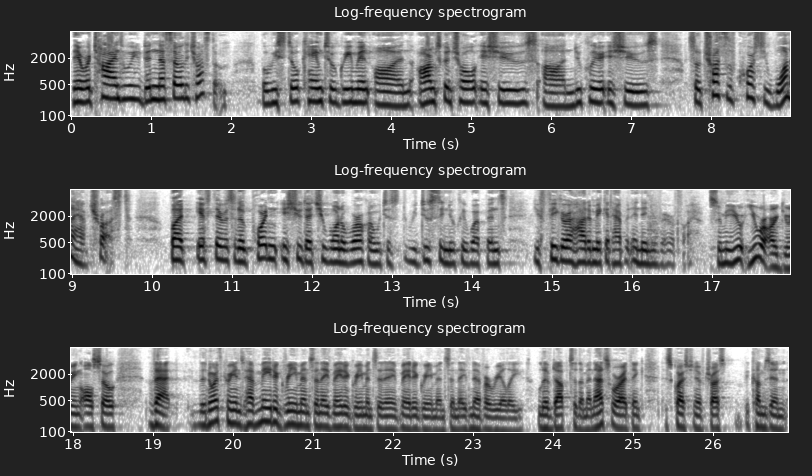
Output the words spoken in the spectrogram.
There were times we didn't necessarily trust them, but we still came to agreement on arms control issues, on nuclear issues. So trust, of course, you want to have trust. But if there is an important issue that you want to work on, which is reducing nuclear weapons, you figure out how to make it happen and then you verify. Sue Mi, you, you were arguing also that the North Koreans have made agreements and they've made agreements and they've made agreements and they've never really lived up to them. And that's where I think this question of trust comes in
